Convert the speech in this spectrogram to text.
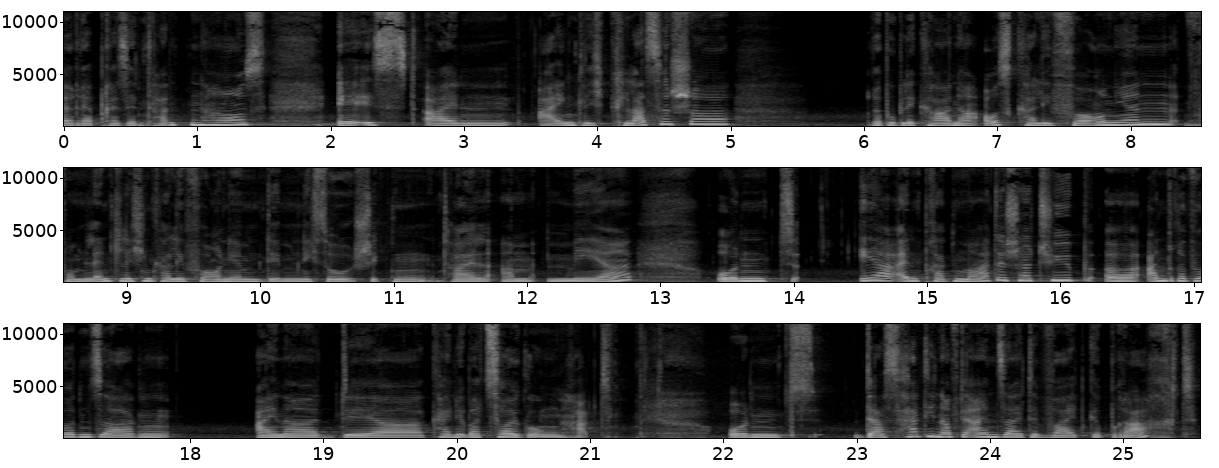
Repräsentantenhaus. Er ist ein eigentlich klassischer Republikaner aus Kalifornien, vom ländlichen Kalifornien, dem nicht so schicken Teil am Meer. Und eher ein pragmatischer Typ. Äh, andere würden sagen, einer, der keine Überzeugungen hat. Und das hat ihn auf der einen Seite weit gebracht.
